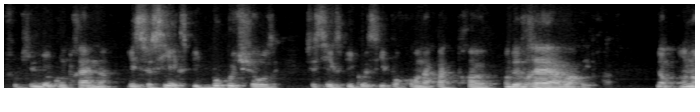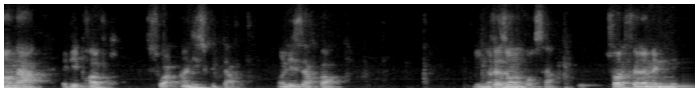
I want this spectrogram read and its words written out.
faut qu'ils le comprennent. Et ceci explique beaucoup de choses. Ceci explique aussi pourquoi on n'a pas de preuves. On devrait avoir des preuves. Non, on en a. A des preuves qui soient indiscutables. On ne les a pas. Il y a une raison pour ça. Soit le phénomène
